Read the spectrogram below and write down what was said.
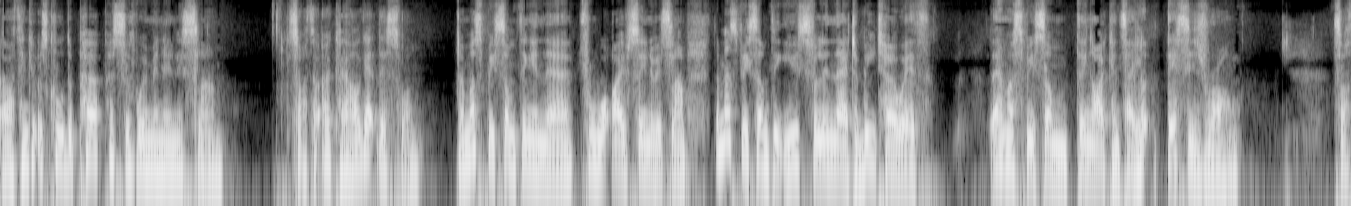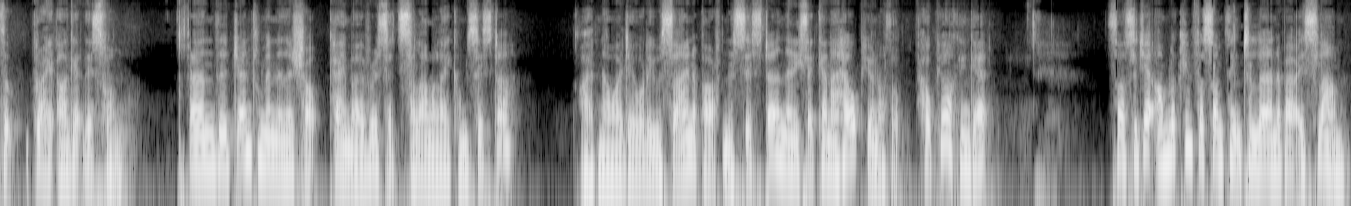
I think it was called The Purpose of Women in Islam. So I thought, okay, I'll get this one. There must be something in there, from what I've seen of Islam, there must be something useful in there to beat her with. There must be something I can say, look, this is wrong. So I thought, great, I'll get this one. And the gentleman in the shop came over and said, Salam alaikum, sister. I had no idea what he was saying apart from the sister. And then he said, Can I help you? And I thought, Help you, I can get. So I said, Yeah, I'm looking for something to learn about Islam.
